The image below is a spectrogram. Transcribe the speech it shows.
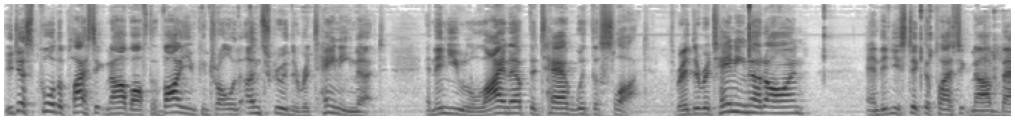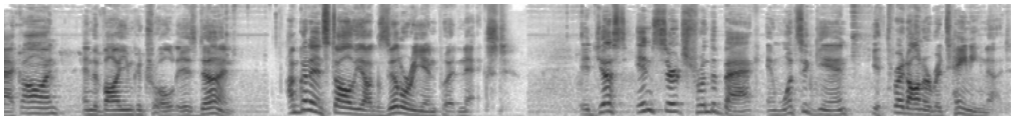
You just pull the plastic knob off the volume control and unscrew the retaining nut. And then you line up the tab with the slot. Thread the retaining nut on, and then you stick the plastic knob back on, and the volume control is done. I'm gonna install the auxiliary input next. It just inserts from the back, and once again, you thread on a retaining nut.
